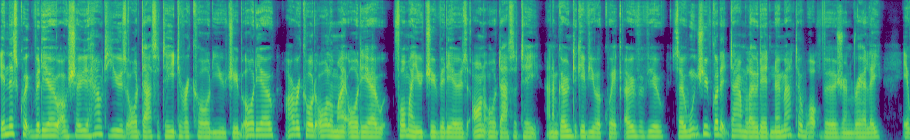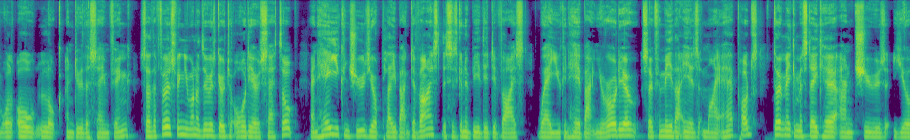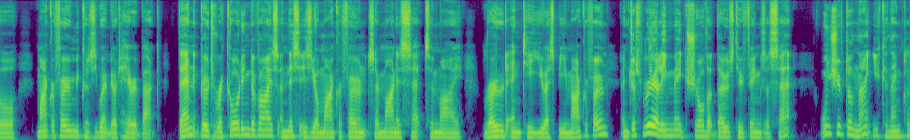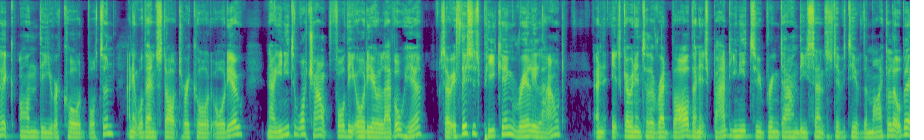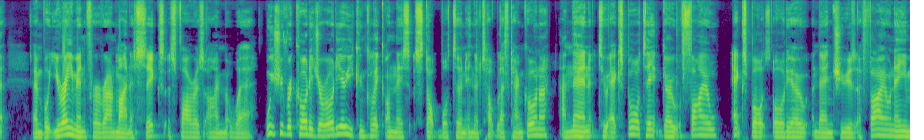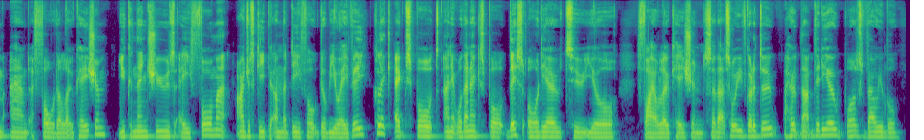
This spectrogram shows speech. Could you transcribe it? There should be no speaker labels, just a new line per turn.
In this quick video, I'll show you how to use Audacity to record YouTube audio. I record all of my audio for my YouTube videos on Audacity, and I'm going to give you a quick overview. So once you've got it downloaded, no matter what version really, it will all look and do the same thing. So the first thing you want to do is go to audio setup and here you can choose your playback device. This is going to be the device where you can hear back your audio. So for me that is my AirPods. Don't make a mistake here and choose your microphone because you won't be able to hear it back. Then go to recording device and this is your microphone. So mine is set to my Rode NT USB microphone and just really make sure that those two things are set. Once you've done that, you can then click on the record button and it will then start to record audio. Now you need to watch out for the audio level here. So if this is peaking really loud and it's going into the red bar, then it's bad. You need to bring down the sensitivity of the mic a little bit um, but you're aiming for around minus 6 as far as I'm aware. Once you've recorded your audio, you can click on this stop button in the top left hand corner, and then to export it, go File, Exports Audio, and then choose a file name and a folder location. You can then choose a format, I just keep it on the default WAV, click Export, and it will then export this audio to your file location. So that's all you've got to do. I hope that video was valuable.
